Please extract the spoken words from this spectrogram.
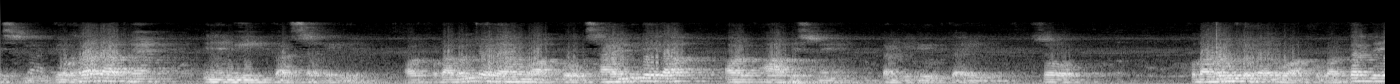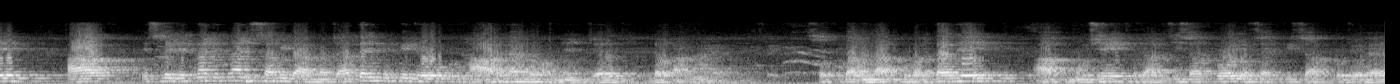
इसमें जो अखराजात हैं इन्हें मीट कर सकेंगे। और खुदावन जो है वो आपको वसाइल भी देगा और आप इसमें कंट्रीब्यूट करेंगे। सो so, खुदावन जो है वो आपको बरकत दे। आप इसमें जितना जितना हिस्सा भी डालना चाहते हैं क्योंकि जो उधार है वो हमने जल्द लौटाना है। सो खुदावंद आपको बरकत दे। आप मुझे राज़ी साहब को या सेक्रेटरी साहब को जो है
